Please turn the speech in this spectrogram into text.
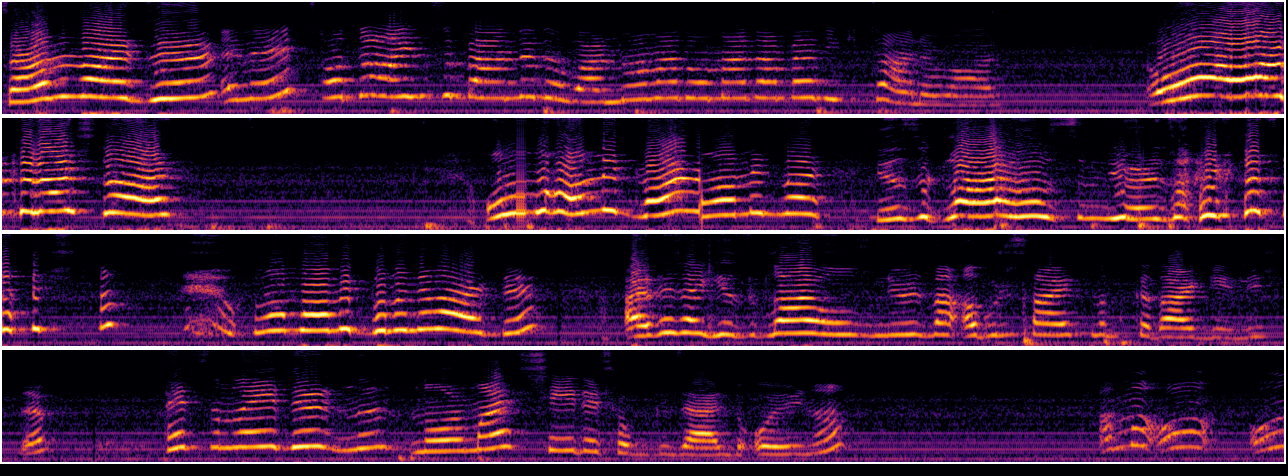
Sen mi verdin? Evet hatta aynısı bende de var. Normalde onlardan bende iki tane var. Oo arkadaşlar. O Muhammed. Muhammed var. Yazıklar olsun diyoruz arkadaşlar. Ama Muhammed bana ne verdi? Arkadaşlar yazıklar olsun diyoruz. Ben abucu sayesinde bu kadar geliştim. Pet Simulator'ın normal şeyi de çok güzeldi oyunu. Ama o on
